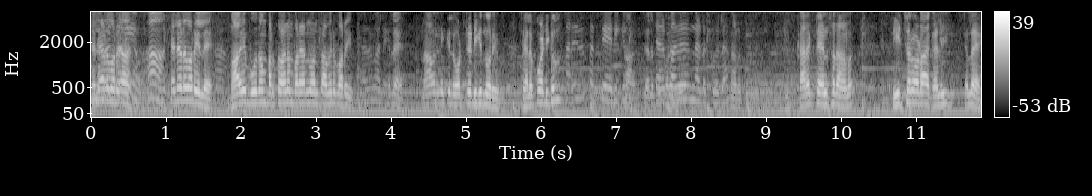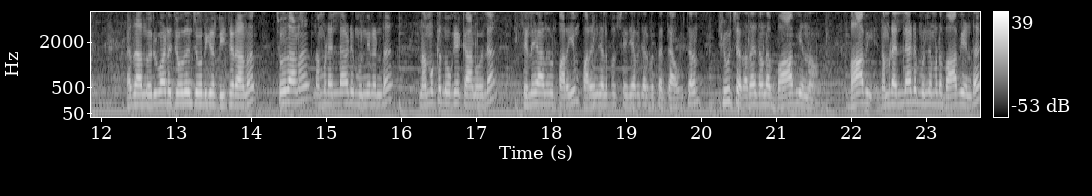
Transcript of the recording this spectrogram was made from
ചിലയാൾ പറയാ. ചിലയാൾ പറയില്ലേ? ഭാവി ഭൂതം വർത്തമാനം പറയാന്ന് പറഞ്ഞിട്ട് അവർ പറയും. അല്ലേ? നാളെ എനിക്ക് ലോട്ടറി അടിക്കുന്നു പറയും. ചിലപ്പോൾ അടിക്കും. കറക്റ്റ് ആൻസറാണ് ടീച്ചറോടാ കളി അല്ലേ? അതാണ് ഒരുപാട് ചോദ്യം ചോദിക്കുന്ന ടീച്ചറാണ്. ചോദ്യമാണ് നമ്മുടെ എല്ലാവരുടെയും മുന്നിലുണ്ട്. നമുക്ക് നോക്കിയാൽ കാണൂല. ചില ആളുകൾ പറയും. പറയും ചിലപ്പോൾ ശരിയാവും ചിലപ്പോൾ തെറ്റാവും. ഉത്തരം ഫ്യൂച്ചർ അതായത് നമ്മുടെ ഭാവി എന്നാണ്. ഭാവി നമ്മുടെ എല്ലാവരുടെ മുന്നിൽ നമ്മുടെ ഭാവിയുണ്ട്.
